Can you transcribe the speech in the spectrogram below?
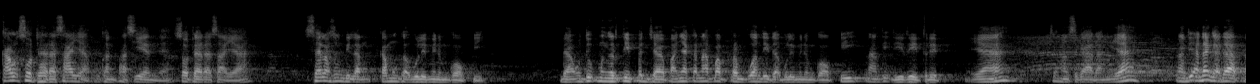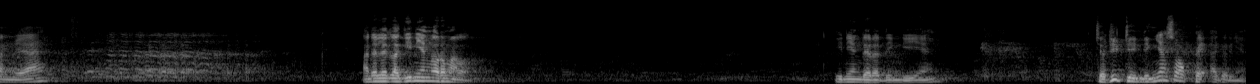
kalau saudara saya, bukan pasien ya, saudara saya, saya langsung bilang, kamu nggak boleh minum kopi. Nah untuk mengerti penjawabannya kenapa perempuan tidak boleh minum kopi, nanti di retreat ya. Jangan sekarang ya. Nanti Anda nggak datang ya. Anda lihat lagi ini yang normal. Ini yang darah tinggi ya. Jadi dindingnya sobek akhirnya.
